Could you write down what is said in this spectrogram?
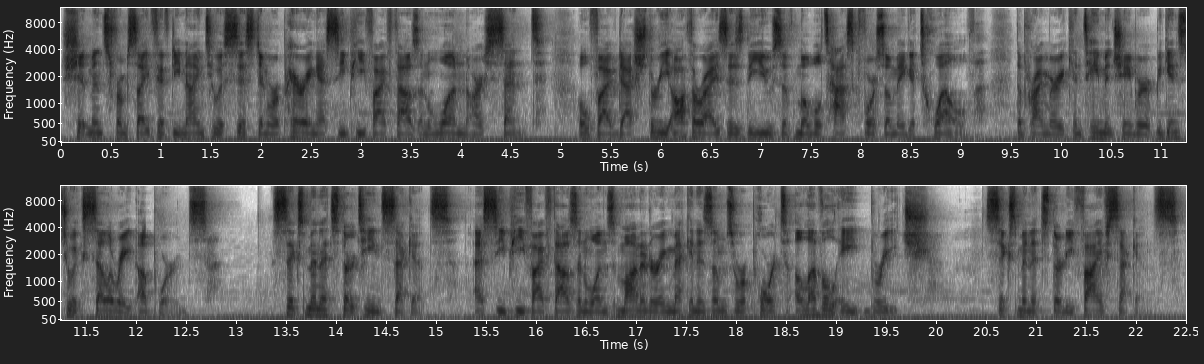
Shipments from Site-59 to assist in repairing SCP-5001 are sent. O5-3 authorizes the use of Mobile Task Force Omega-12. The primary containment chamber begins to accelerate upwards. 6 minutes 13 seconds. SCP-5001's monitoring mechanisms report a Level 8 breach. 6 minutes 35 seconds.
